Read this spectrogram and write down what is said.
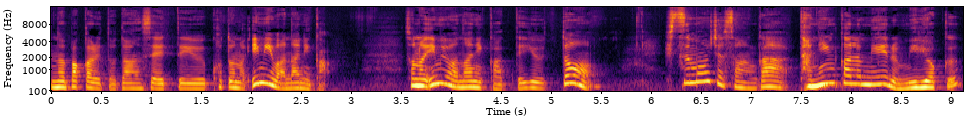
のばかりと男性っていうことの意味は何かその意味は何かっていうと質問者さんが他人から見える魅力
